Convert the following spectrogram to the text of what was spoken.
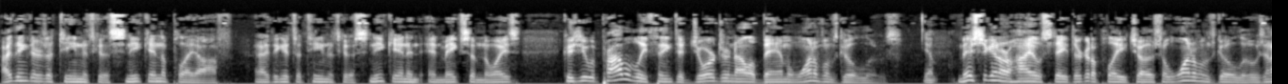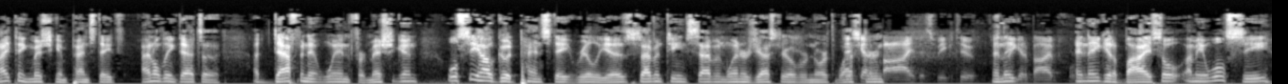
I think there's a team that's going to sneak in the playoff, and I think it's a team that's going to sneak in and, and make some noise. Because you would probably think that Georgia and Alabama, one of them's going to lose. Yep. Michigan or Ohio State, they're going to play each other, so one of them's going to lose. And I think Michigan, Penn State, I don't think that's a, a definite win for Michigan. We'll see how good Penn State really is. 17-7 winners yesterday over They've got a Northwestern. bye this week too. And So they, get a bye before. and they get a bye. So I mean, we'll see.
